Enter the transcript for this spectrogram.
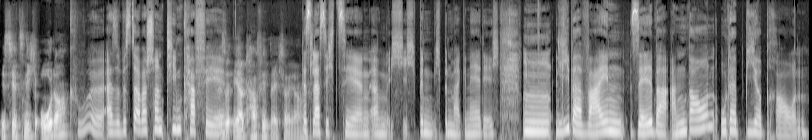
Ist jetzt nicht oder. Cool. Also bist du aber schon Team Kaffee. Also eher Kaffeebecher, ja. Das lasse ich zählen. Ähm, ich, ich, bin, ich bin mal gnädig. Mm, lieber Wein selber anbauen oder Bier brauen?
